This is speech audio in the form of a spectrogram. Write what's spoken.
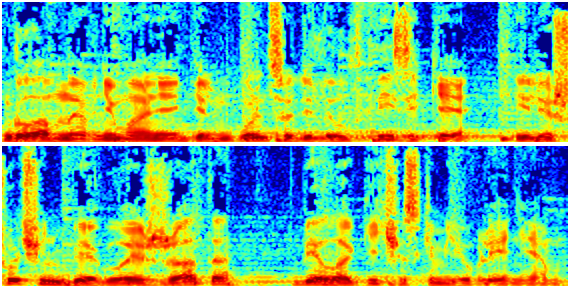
Главное внимание Гельмгольц уделил физике и лишь очень бегло и сжато биологическим явлениям.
